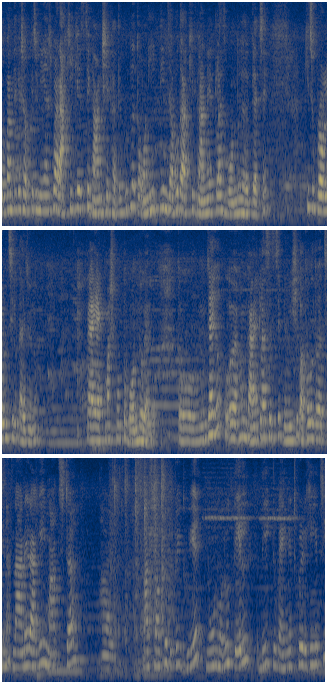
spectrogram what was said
দোকান থেকে সব কিছু নিয়ে আসব, আর আখিকে এসছে গান শেখাতে, বুঝলে তো? অনেক দিন যাব তো আখির গানের ক্লাস বন্ধ হয়ে গেছে। কিছু প্রবলেম ছিল তাই জন্য। প্রায় এক মাস পর্যন্ত বন্ধ গেল। তো যাই হোক, এখন গানের ক্লাস এসছে, বেশি কথা বলতে পারছি না। স্নানের আগেই মাছটা আর মাছ মাংস দুটোই ধুয়ে নুন হলুদ তেল দিয়ে একটু ম্যারিনেট করে রেখে গেছি।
